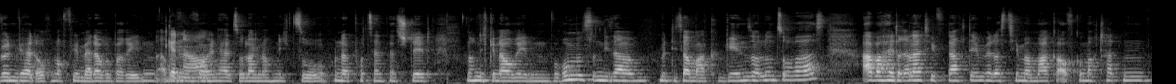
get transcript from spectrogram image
würden wir halt auch noch viel mehr darüber reden. Aber Genau. wir wollen halt, solange noch nicht so 100% feststeht, noch nicht genau reden, worum es in dieser, mit dieser Marke gehen soll und sowas. Aber halt relativ nachdem wir das Thema Marke aufgemacht hatten,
